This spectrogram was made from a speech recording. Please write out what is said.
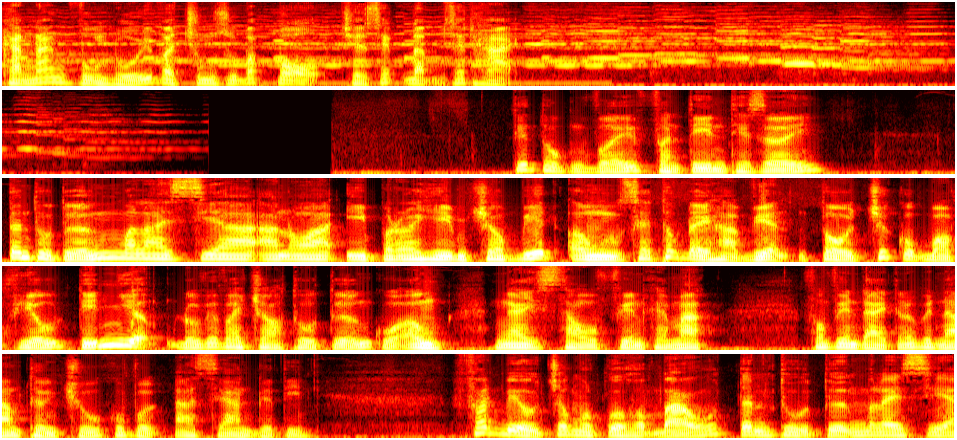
khả năng vùng núi và Trung du Bắc Bộ trời rét đậm rét hại. Tiếp tục với phần tin thế giới. Tân Thủ tướng Malaysia Anwar Ibrahim cho biết ông sẽ thúc đẩy Hạ viện tổ chức cuộc bỏ phiếu tín nhiệm đối với vai trò Thủ tướng của ông ngay sau phiên khai mạc. Phóng viên Đài tiếng nói Việt Nam thường trú khu vực ASEAN đưa tin. Phát biểu trong một cuộc họp báo, tân Thủ tướng Malaysia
